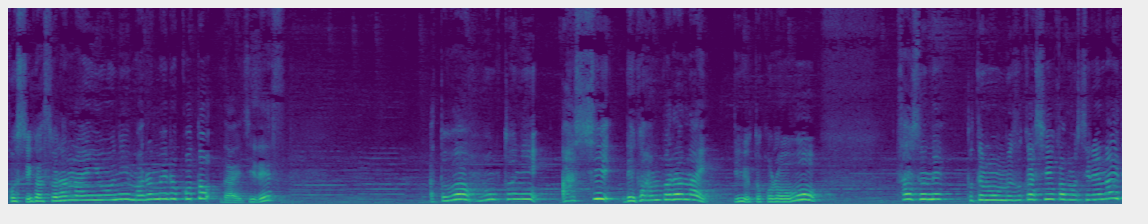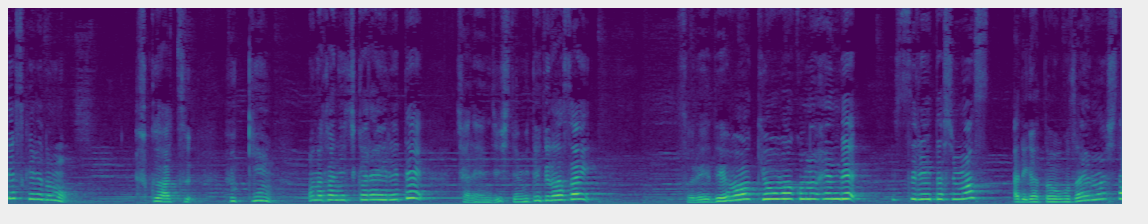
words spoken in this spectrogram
腰が反らないように丸めること大事です。あとは本当に足で頑張らないっていうところを最初ねとても難しいかもしれないですけれども腹圧腹筋お腹に力入れてチャレンジしてみてください。それでは今日はこの辺で失礼いたします。ありがとうございました。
